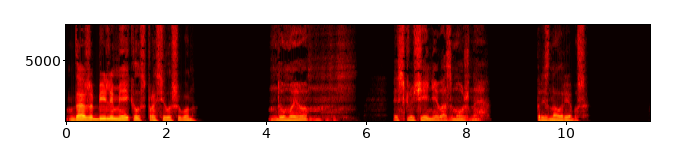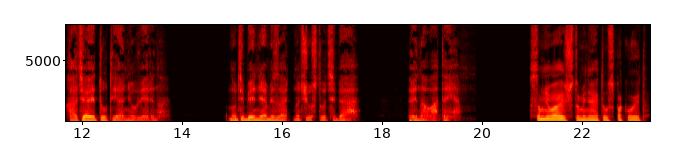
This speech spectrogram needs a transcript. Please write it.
«Даже Билли Мейкл?» — спросила Шивон. «Думаю, исключение возможное», — признал Ребус. «Хотя и тут я не уверен. Но тебе не обязательно чувствовать себя виноватой». «Сомневаюсь, что меня это успокоит»,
